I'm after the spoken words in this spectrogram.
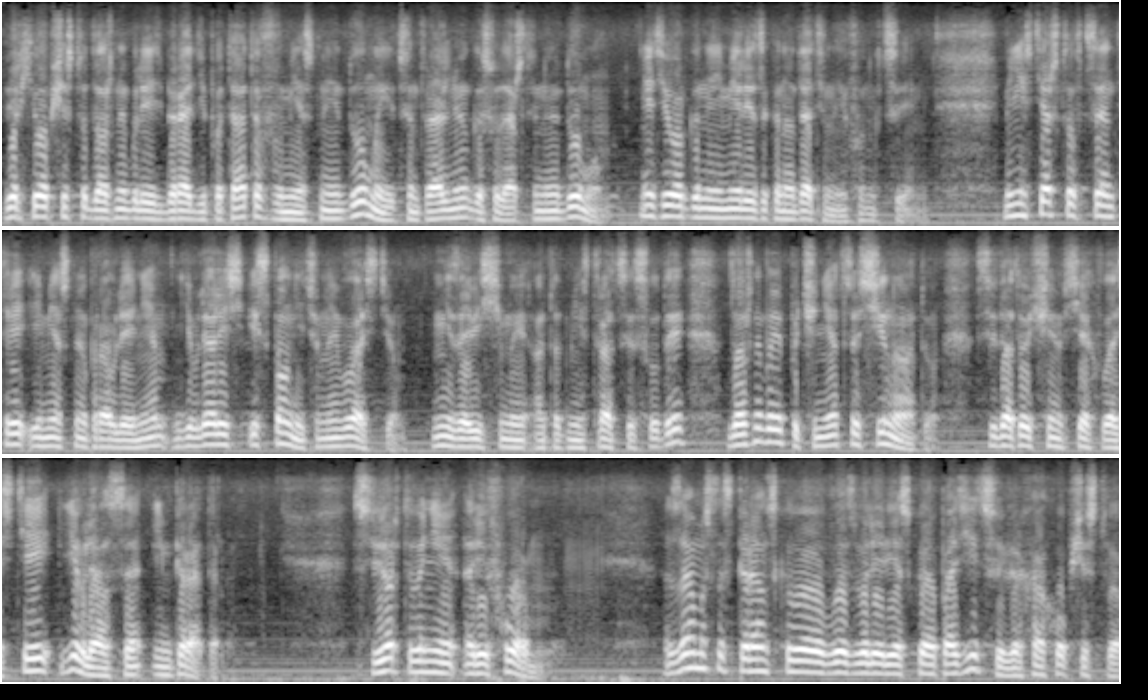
Верхи общества должны были избирать депутатов в местные думы и Центральную Государственную Думу. Эти органы имели законодательные функции. Министерство в центре и местное управление являлись исполнительной властью. Независимые от администрации суды должны были подчиняться Сенату. Средоточием всех властей являлся император. Свертывание реформ. Замыслы Спиранского вызвали резкую оппозицию в верхах общества.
